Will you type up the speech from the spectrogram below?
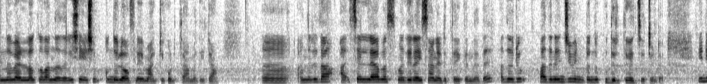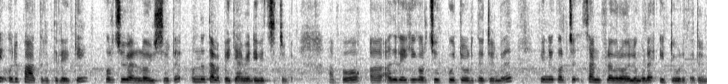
നിന്ന് വെള്ളമൊക്കെ വന്നതിന് ശേഷം ഒന്ന് ലോ ഫ്ലെയിം ആക്കി കൊടുത്താൽ മതി കേട്ടോ എന്നിട്ട് ഇതാ സെല്ല ബസ്മതി റൈസാണ് എടുത്തേക്കുന്നത്. അതൊരു പതിനഞ്ച് മിനിറ്റ് ഒന്ന് കുതിർത്ത് വെച്ചിട്ടുണ്ട്. ഇനി ഒരു പാത്രത്തിലേക്ക് കുറച്ച് വെള്ളം ഒഴിച്ചിട്ട് ഒന്ന് തിളപ്പിക്കാൻ വേണ്ടി വെച്ചിട്ടുണ്ട്. അപ്പോൾ അതിലേക്ക് കുറച്ച് ഉപ്പ് ഇട്ട് കൊടുത്തിട്ടുണ്ട്. പിന്നെ കുറച്ച് സൺഫ്ലവർ ഓയിലും കൂടെ ഇട്ട് കൊടുത്തിട്ടുണ്ട്.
